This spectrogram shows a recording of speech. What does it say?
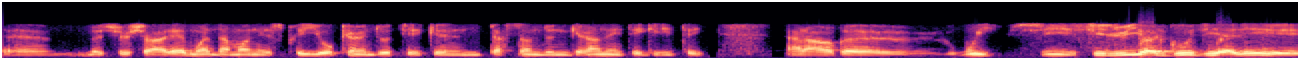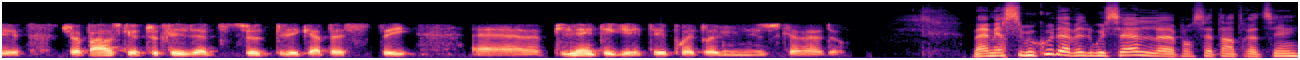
Euh, Monsieur Charest, moi, dans mon esprit, il n'y a aucun doute qu'il est une personne d'une grande intégrité. Alors, euh, oui, si, lui a le goût d'y aller, je pense que toutes les aptitudes puis les capacités euh, puis l'intégrité pour être premier ministre du Canada. Ben, merci beaucoup, David Wissel, pour cet entretien.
